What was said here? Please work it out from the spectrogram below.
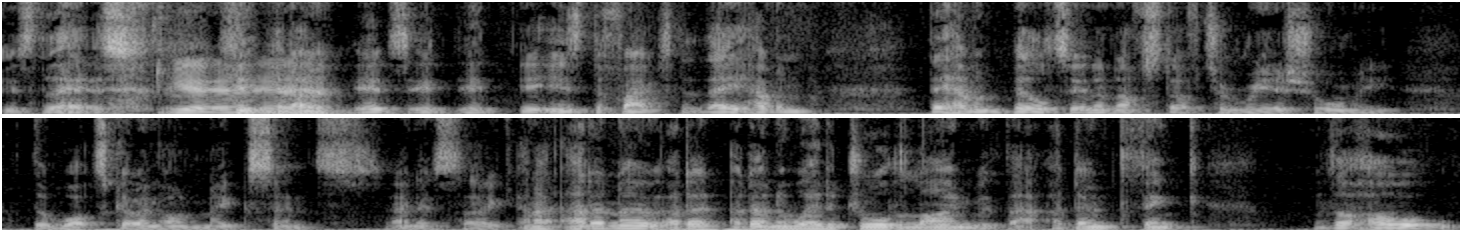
It's theirs. Yeah, you yeah, know, it's it, it, it is the fact that they haven't they haven't built in enough stuff to reassure me that what's going on makes sense. And it's like, and I, I don't know, I don't I don't know where to draw the line with that. I don't think the whole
